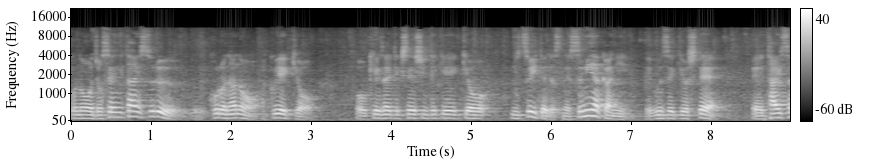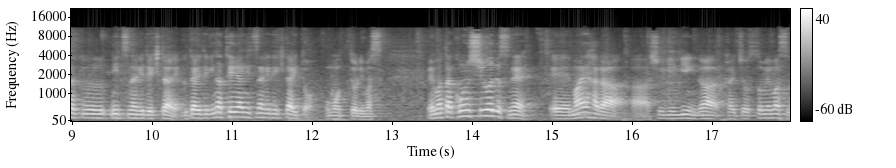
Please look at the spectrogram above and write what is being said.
この女性に対するコロナの悪影響、経済的、精神的影響についてですね、速やかに分析をして、対策につなげていきたい、具体的な提案につなげていきたいと思っております。また今週はですね、前原衆議院議員が会長を務めます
